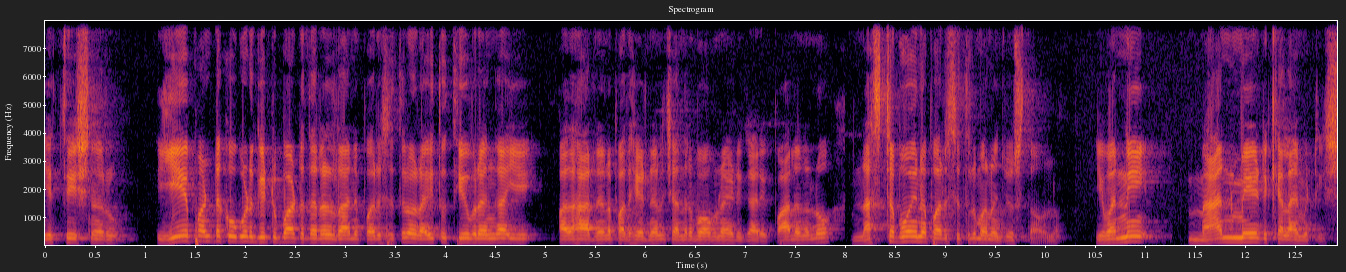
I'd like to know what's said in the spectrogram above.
ఎత్తేసినారు. ఏ పంటకు కూడా గిట్టుబాటు ధరలు రాని పరిస్థితిలో రైతు తీవ్రంగా ఈ పదహారు నెలలు పదిహేడు నెలలు చంద్రబాబు నాయుడు గారి పాలనలో నష్టపోయిన పరిస్థితులు మనం చూస్తూ ఉన్నాం. ఇవన్నీ మ్యాన్ మేడ్ కెలామిటీస్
